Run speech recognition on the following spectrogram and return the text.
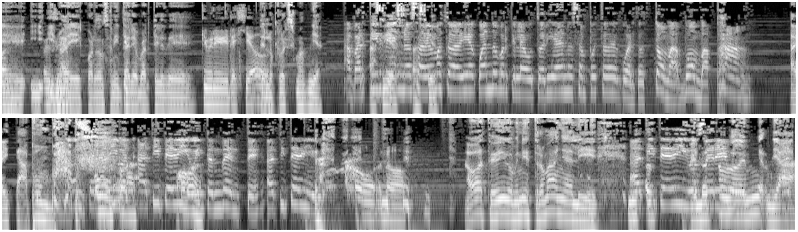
Eh, y, y no hay cordón sanitario a partir de, qué privilegiado. de los próximos días. A partir de no sabemos todavía cuándo porque las autoridades no se han puesto de acuerdo. Toma, bomba, ¡pam! Ahí está, pum, a ti te digo, oh. intendente, a ti te digo. Oh, no. A vos te digo, ministro Mañali. A ti te digo, Seremi. Ya,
